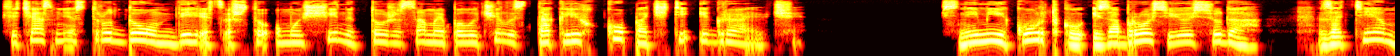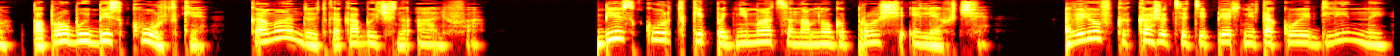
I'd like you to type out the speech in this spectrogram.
Сейчас мне с трудом верится, что у мужчины то же самое получилось так легко, почти играючи. Сними куртку и забрось ее сюда. Затем попробуй без куртки. Командует, как обычно, Альфа. Без куртки подниматься намного проще и легче. А веревка кажется теперь не такой длинной.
